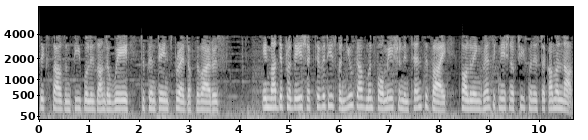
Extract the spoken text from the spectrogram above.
6,000 people is underway to contain spread of the virus. In Madhya Pradesh, activities for new government formation intensify following resignation of Chief Minister Kamal Nath.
